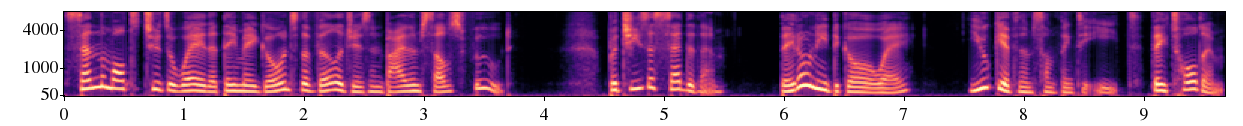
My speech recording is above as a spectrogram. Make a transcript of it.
Send the multitudes away that they may go into the villages and buy themselves food. But Jesus said to them, They don't need to go away. You give them something to eat. They told him,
